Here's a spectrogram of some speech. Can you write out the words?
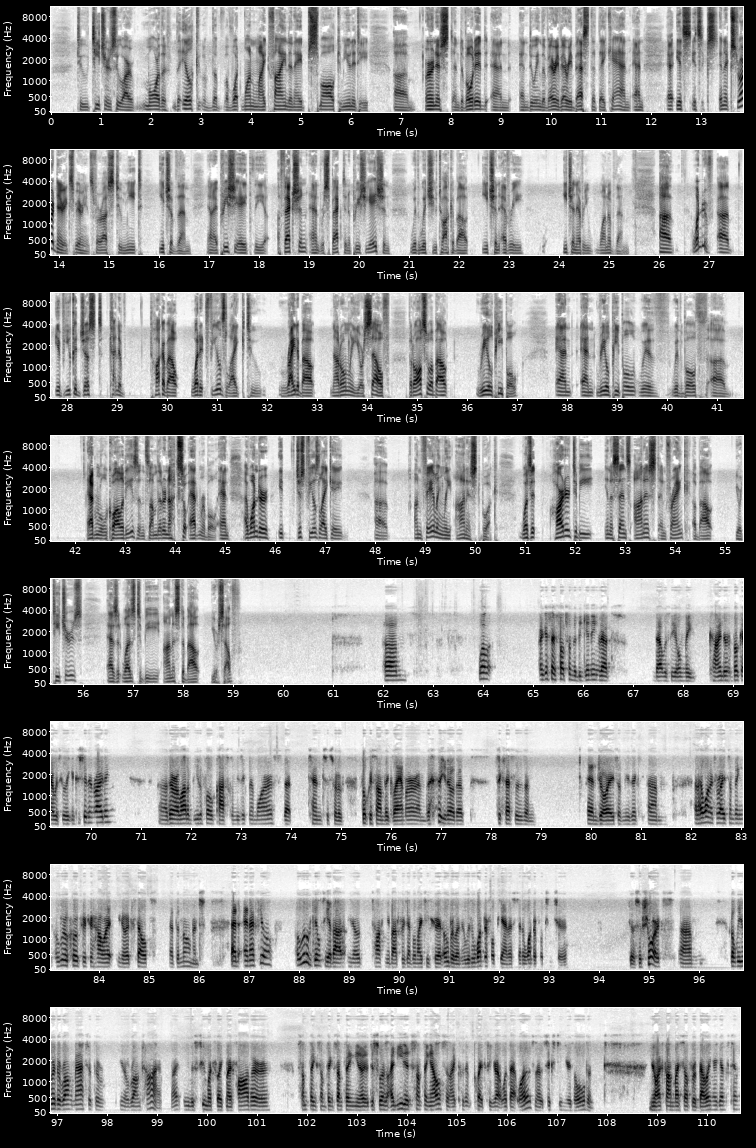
to teachers who are more the, the ilk of, the, of what one might find in a small community, um, earnest and devoted, and and doing the very very best that they can. And uh, it's it's ex- an extraordinary experience for us to meet each of them. And I appreciate the affection and respect and appreciation with which you talk about each and every each and every one of them. Uh, I wonder if uh, if you could just kind of talk about what it feels like to write about not only yourself but also about real people and and real people with with both uh, admirable qualities and some that are not so admirable. And I wonder, it just feels like a uh, unfailingly honest book. Was it harder to be, in a sense, honest and frank about your teachers as it was to be honest about yourself? Um, well, I guess I felt from the beginning that that was the only kind of book I was really interested in writing. Uh, there are a lot of beautiful classical music memoirs that tend to sort of focus on the glamour and the, you know the successes and and joys of music. Um, and I wanted to write something a little closer to how it, you know, it felt at the moment. And and I feel a little guilty about, you know, talking about, for example, my teacher at Oberlin, who was a wonderful pianist and a wonderful teacher, Joseph Schwartz. Um, but we were the wrong match at the, you know, wrong time, right? He was too much like my father, something, something, something. You know, it just was. I needed something else, and I couldn't quite figure out what that was. And I was 16 years old, and you know, I found myself rebelling against him.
